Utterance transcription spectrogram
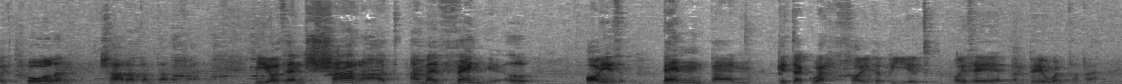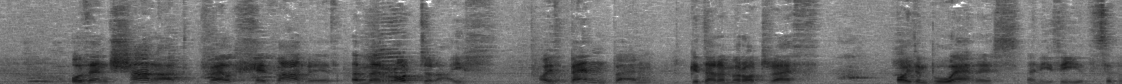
oedd Paul yn siarad amdano fe. Mi oedd e'n siarad am efengil oedd ben-ben gyda gwerthoedd y byd oedd e yn byw yn fe. Oedd e'n siarad fel chefarydd ymerodraeth oedd ben-ben gyda'r ymerodraeth oedd yn bwerus yn ei ddydd, sef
